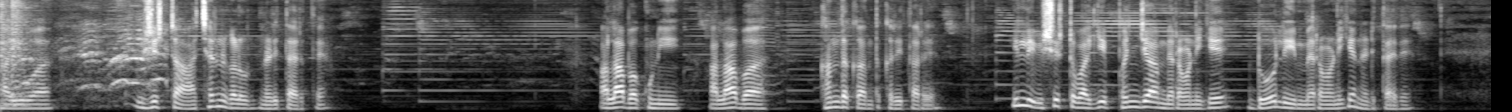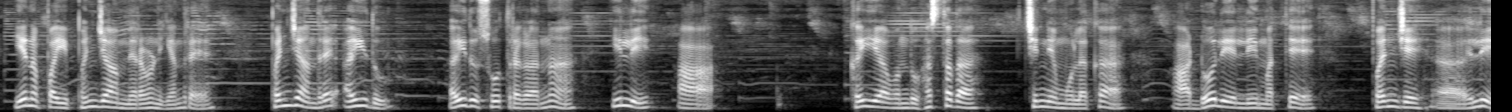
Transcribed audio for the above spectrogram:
ಹಾಯುವ ವಿಶಿಷ್ಟ ಆಚರಣೆಗಳು ನಡೀತಾ ಇರುತ್ತೆ. ಅಲಾಬ ಕುಣಿ ಅಲಾಬ ಕಂದಕ ಅಂತ ಕರೀತಾರೆ. ಇಲ್ಲಿ ವಿಶಿಷ್ಟವಾಗಿ ಪಂಜಾ ಮೆರವಣಿಗೆ, ಡೋಲಿ ಮೆರವಣಿಗೆ ನಡೀತಾ ಇದೆ. ಏನಪ್ಪ ಈ ಪಂಜಾ ಮೆರವಣಿಗೆ ಅಂದರೆ? ಪಂಜ ಅಂದರೆ ಐದು ಐದು ಸೂತ್ರಗಳನ್ನು ಇಲ್ಲಿ ಆ ಕೈಯ ಒಂದು ಹಸ್ತದ ಚಿಹ್ನೆ ಮೂಲಕ ಆ ಡೋಲಿಯಲ್ಲಿ ಮತ್ತು ಪಂಜೆ ಇಲ್ಲಿ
